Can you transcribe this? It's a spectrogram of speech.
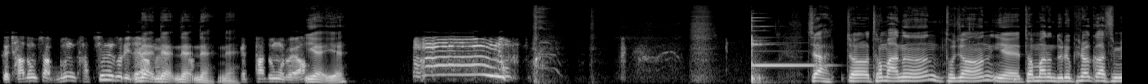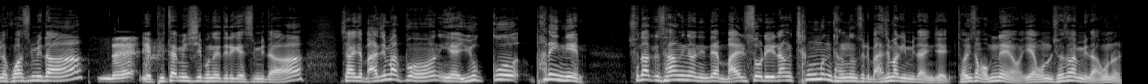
그 자동차 문 닫히는 소리죠. 네, 네, 네, 네, 네. 그 자동으로요. 예, 예. 자, 저 더 많은 도전, 예, 더 많은 노력 필요할 것 같습니다. 고맙습니다. 네. 예, 비타민 C 보내드리겠습니다. 자, 이제 마지막 분, 예, 6982님. 초등학교 4학년인데 말소리랑 창문 닦는 소리 마지막입니다. 이제 더 이상 없네요. 예, 오늘 죄송합니다. 오늘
